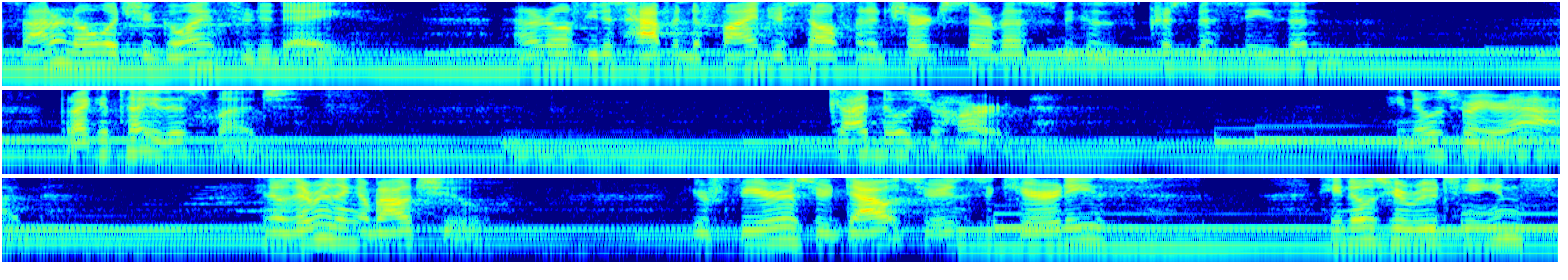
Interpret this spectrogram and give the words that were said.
So I don't know what you're going through today. I don't know if you just happen to find yourself in a church service because it's Christmas season, but I can tell you this much God knows your heart, He knows where you're at, He knows everything about you. your fears, your doubts, your insecurities. He knows your routines.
